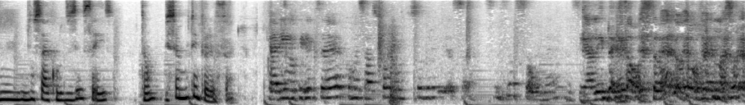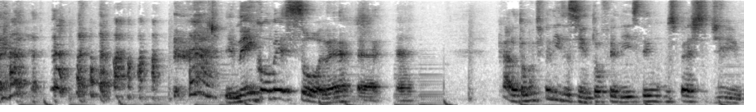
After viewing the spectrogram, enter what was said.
no século XVI. Então, isso é muito interessante. Carinho, eu queria que você começasse falando sobre essa sensação, né? Assim, além da exaustão que eu tô vendo na sua cara. e nem começou, né? É, é. Cara, eu tô muito feliz, assim, tô feliz, tem uma espécie de,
